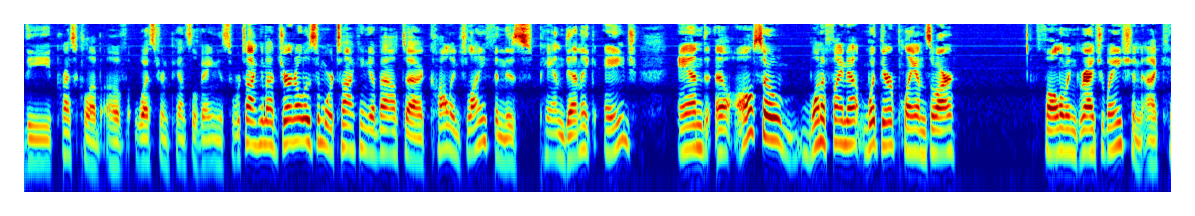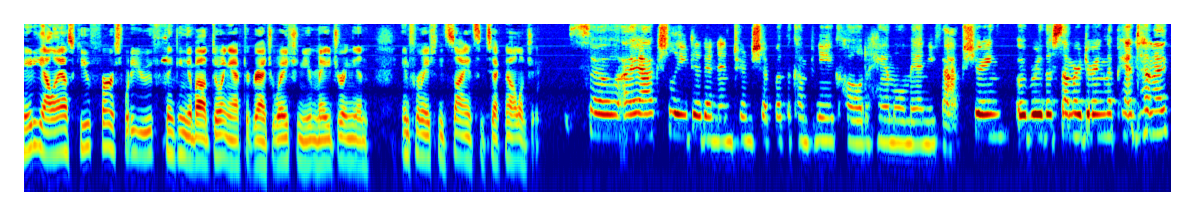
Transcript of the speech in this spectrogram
the Press Club of Western Pennsylvania. So we're talking about journalism. We're talking about uh, college life in this pandemic age and uh, also want to find out what their plans are following graduation. Uh, Katie, I'll ask you first. What are you thinking about doing after graduation? You're majoring in information science and technology. So, I actually did an internship with a company called Hamill Manufacturing over the summer during the pandemic,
